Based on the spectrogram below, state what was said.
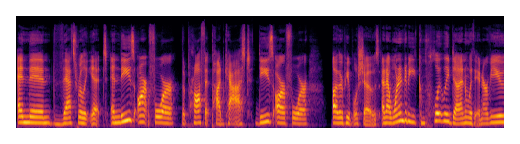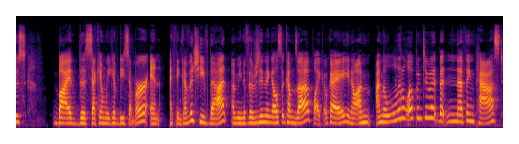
And then that's really it. And these aren't for the Profit podcast, these are for other people's shows. And I wanted to be completely done with interviews by the second week of December and I think I've achieved that. I mean if there's anything else that comes up like okay, you know, I'm I'm a little open to it but nothing past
